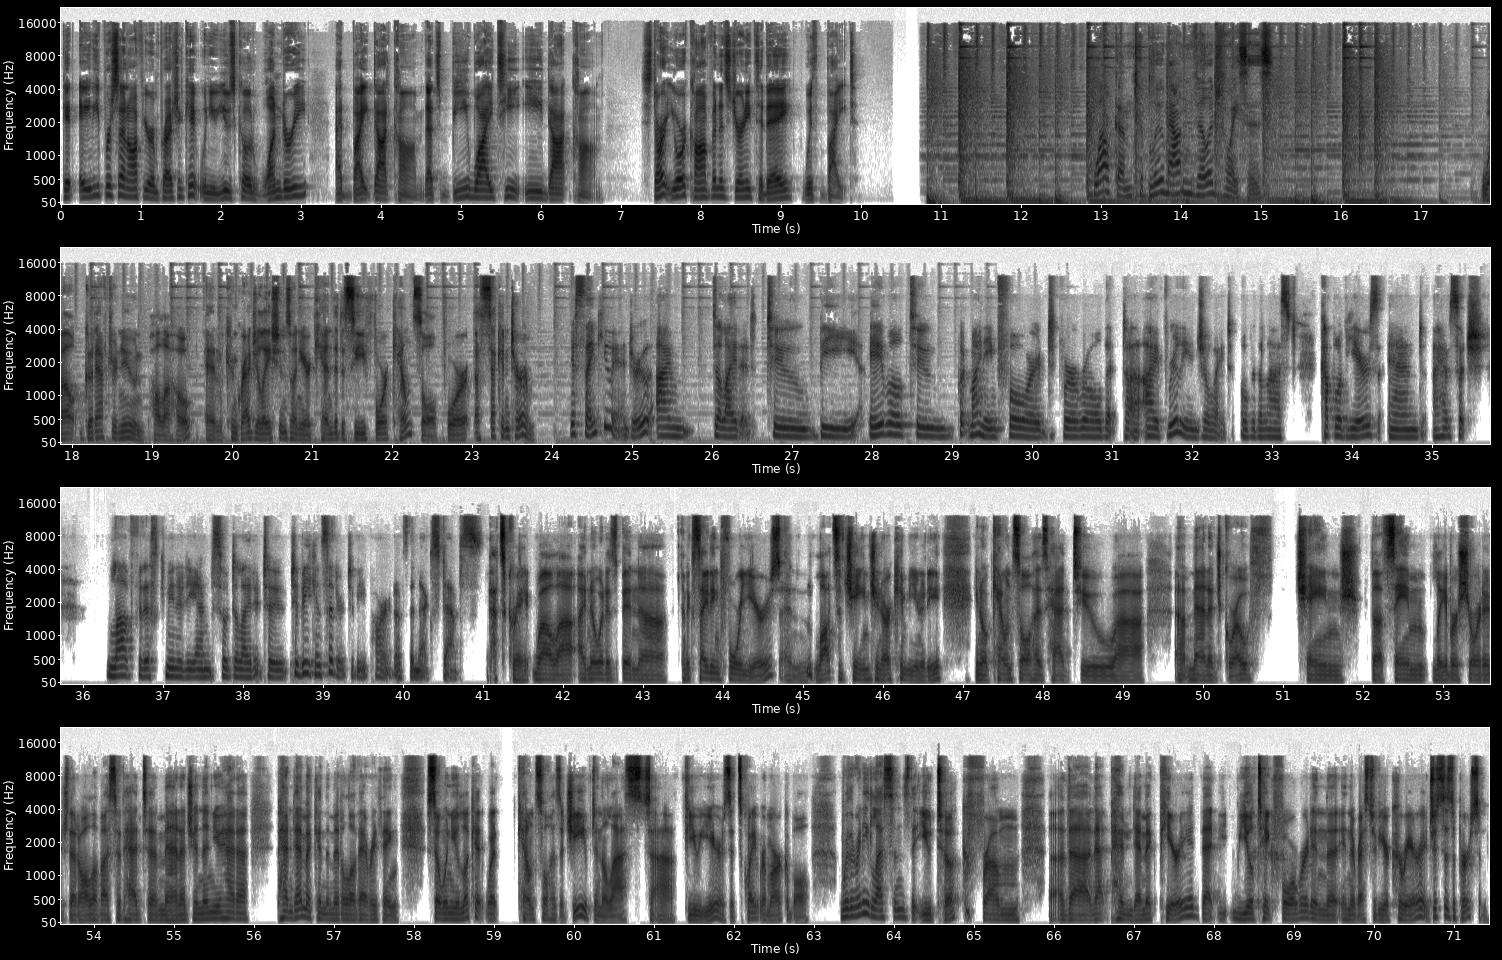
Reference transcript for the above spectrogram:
Get 80% off your impression kit when you use code WONDERY at Byte.com. That's B-Y-T-E dot com. Start your confidence journey today with Byte. Welcome to Blue Mountain Village Voices. Well, good afternoon, Paula Hope, and congratulations on your candidacy for council for a second term. Yes, thank you, Andrew. I'm delighted to be able to put my name forward for a role that uh, I've really enjoyed over the last couple of years. And I have such love for this community. I'm so delighted to to be considered to be part of the next steps. That's great. Well, uh, I know it has been uh, an exciting four years and lots of change in our community. You know, council has had to uh, uh manage growth change, the same labor shortage that all of us have had to manage. And then you had a pandemic in the middle of everything. So when you look at what council has achieved in the last uh, few years, it's quite remarkable. Were there any lessons that you took from uh, the that pandemic period that you'll take forward in the in the rest of your career, just as a person?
